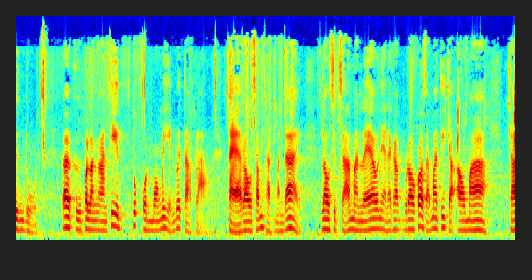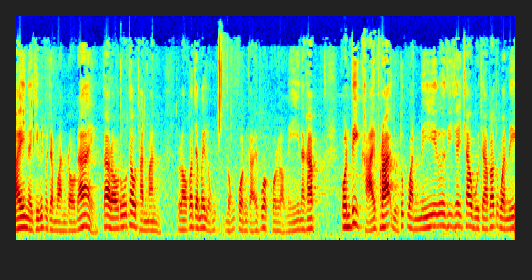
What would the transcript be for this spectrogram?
ดึงดูด ก็คือพลังงานที่ทุกคนมองไม่เห็นด้วยตาเปล่า แต่เราสัมผัสมันได้ เราศึกษามันแล้วเนี่ยนะครับเราก็สามารถที่จะเอามา ใช้ในชีวิตประจำวันเราได้ ถ้าเรารู้เท่าทันมัน เราก็จะไม่หลงหลงกลกับไอ้พวกคนเหล่านี้นะครับ คนที่ขายพระอยู่ทุกวันนี้หรือที่ใช้เช่าบูชาพระทุกวันนี้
